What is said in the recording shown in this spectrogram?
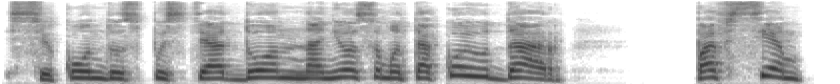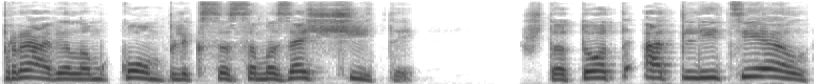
Секунду спустя Дон нанес ему такой удар по всем правилам комплекса самозащиты, что тот отлетел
